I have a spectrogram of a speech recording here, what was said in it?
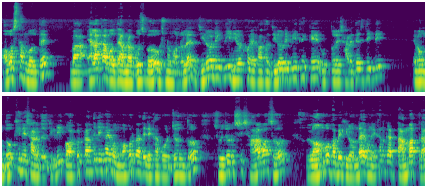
অবস্থান বলতে বা এলাকা বলতে আমরা বুঝব উষ্ণমণ্ডলের জিরো ডিগ্রি নিরক্ষর রেখা অর্থাৎ জিরো ডিগ্রি থেকে উত্তরে সাড়ে তেইশ ডিগ্রি এবং দক্ষিণে সাড়ে দশ ডিগ্রি কর্কট ক্রান্তি রেখা এবং মকর ক্রান্তি রেখা পর্যন্ত সূর্যরশ্মি সারা বছর লম্বভাবে কিরণ দেয় এবং এখানকার তাপমাত্রা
